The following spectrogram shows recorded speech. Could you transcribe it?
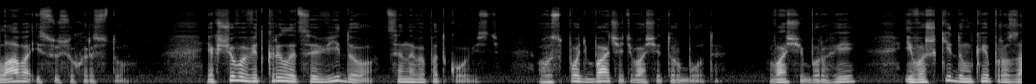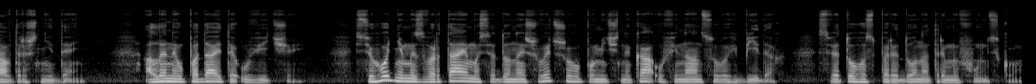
Слава Ісусу Христу! Якщо ви відкрили це відео, це не випадковість. Господь бачить ваші турботи, ваші борги і важкі думки про завтрашній день. Але не впадайте у відчай. Сьогодні ми звертаємося до найшвидшого помічника у фінансових бідах, святого Спиридона Тримифунського.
